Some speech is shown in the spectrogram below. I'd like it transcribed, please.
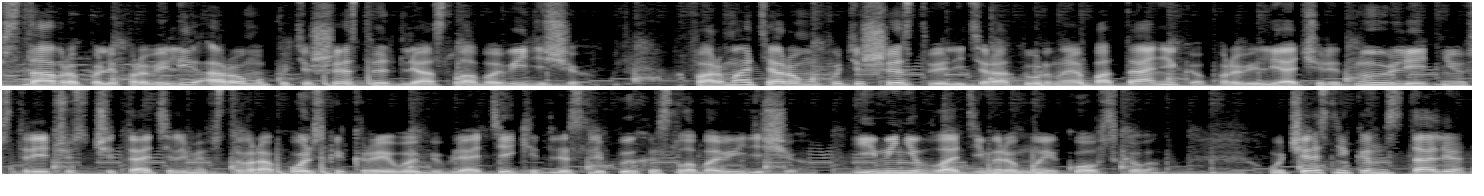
В Ставрополе провели аромапутешествие для слабовидящих. Формате аромапутешествия «Литературная ботаника» провели очередную летнюю встречу с читателями в Ставропольской краевой библиотеке для слепых и слабовидящих имени Владимира Маяковского. Участниками стали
